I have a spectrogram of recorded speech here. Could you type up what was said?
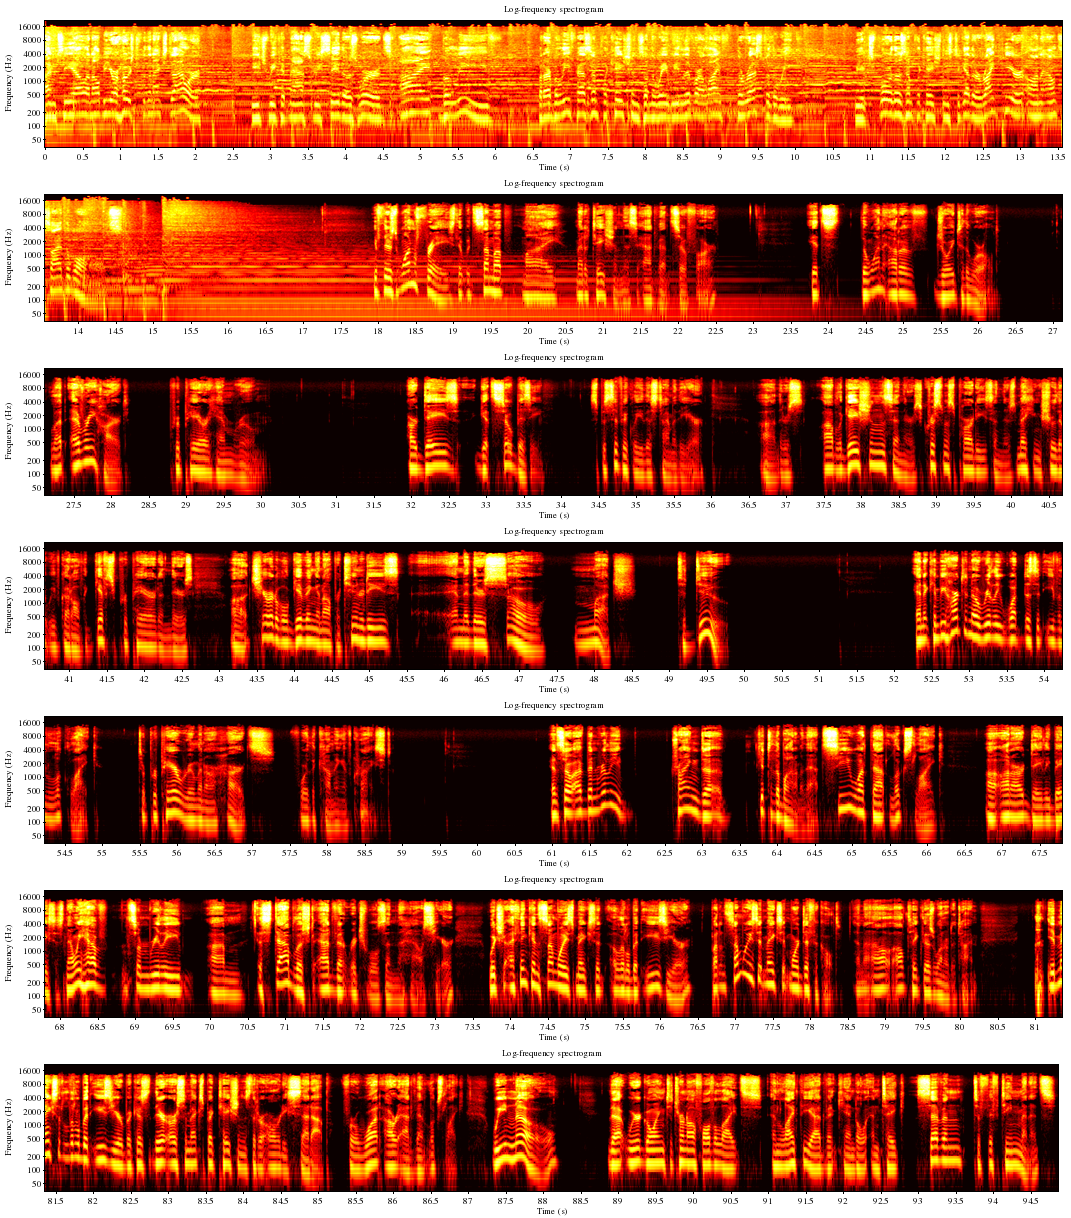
I'm TL, and I'll be your host for the next hour. Each week at Mass, we say those words, I believe, but our belief has implications on the way we live our life the rest of the week. We explore those implications together right here on Outside the Walls. If there's one phrase that would sum up my meditation this Advent so far, it's the one out of Joy to the World. Let every heart prepare him room. Our days get so busy, specifically this time of the year. Uh, there's obligations and there's Christmas parties and there's making sure that we've got all the gifts prepared and there's uh, charitable giving and opportunities and there's so much to do. And it can be hard to know really what does it even look like to prepare room in our hearts for the coming of Christ. And so I've been really trying to get to the bottom of that, see what that looks like uh, on our daily basis. Now, we have some really um, established Advent rituals in the house here, which I think in some ways makes it a little bit easier, but in some ways it makes it more difficult. And I'll, I'll take those one at a time. It makes it a little bit easier because there are some expectations that are already set up for what our Advent looks like. We know that we're going to turn off all the lights and light the Advent candle and take seven to 15 minutes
